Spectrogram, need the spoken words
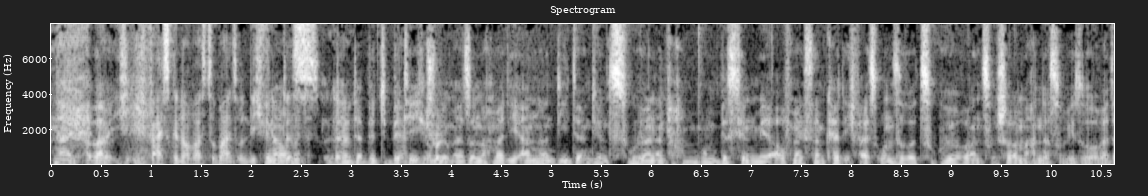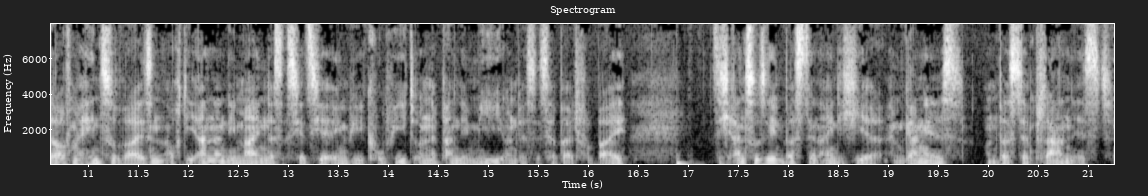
Nein, aber, ich, ich, weiß genau, was du meinst und ich genau, finde das. Äh, da bitte, bitte ja, ich um also nochmal die anderen, die, die uns zuhören, einfach um, um, ein bisschen mehr Aufmerksamkeit. Ich weiß, unsere Zuhörer und Zuschauer machen das sowieso, aber darauf mal hinzuweisen, auch die anderen, die meinen, das ist jetzt hier irgendwie Covid und eine Pandemie und das ist ja bald vorbei, sich anzusehen, was denn eigentlich hier im Gange ist und was der Plan ist.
